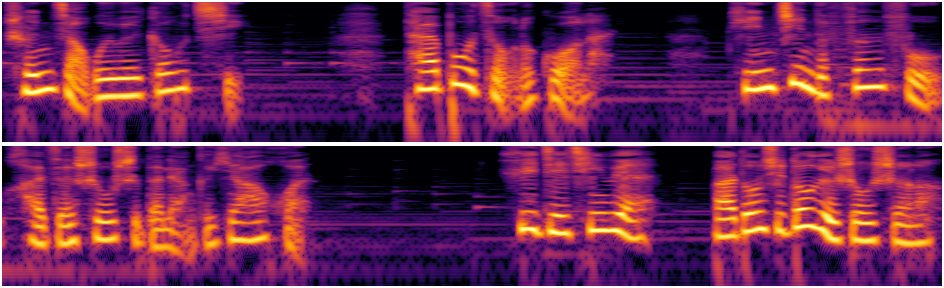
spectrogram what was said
唇角微微勾起，抬步走了过来，平静的吩咐还在收拾的两个丫鬟：“玉洁、清月，把东西都给收拾了。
